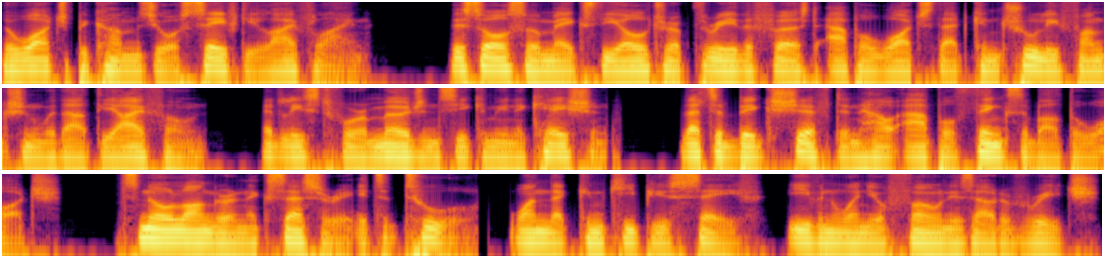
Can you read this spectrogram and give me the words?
The watch becomes your safety lifeline. This also makes the Ultra 3 the first Apple Watch that can truly function without the iPhone, at least for emergency communication. That's a big shift in how Apple thinks about the watch. It's no longer an accessory, it's a tool, one that can keep you safe, even when your phone is out of reach.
